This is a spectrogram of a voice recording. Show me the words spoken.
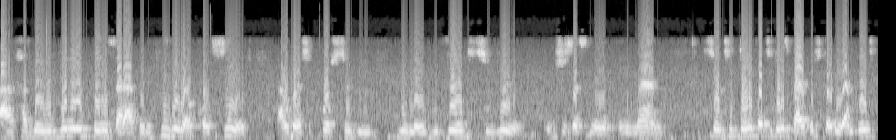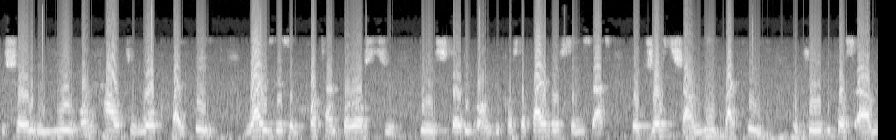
uh, has been revealing things that have been hidden or concealed that were supposed to be, you know, revealed to you. In Jesus' name, amen. So today, for today's Bible study, I'm going to be sharing with you on how to walk by faith. Why is this important for us to do a study on? Because the Bible says that the just shall live by faith. Okay, because um,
